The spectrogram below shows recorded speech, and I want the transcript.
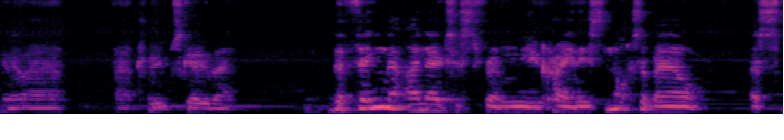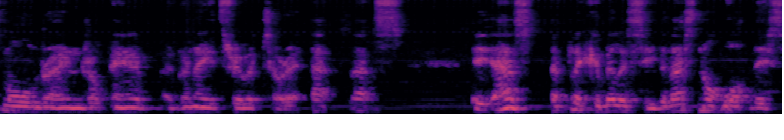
you know our, our troops go there. The thing that I noticed from Ukraine is not about a small drone dropping a, a grenade through a turret. That, that's it has applicability, but that's not what this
